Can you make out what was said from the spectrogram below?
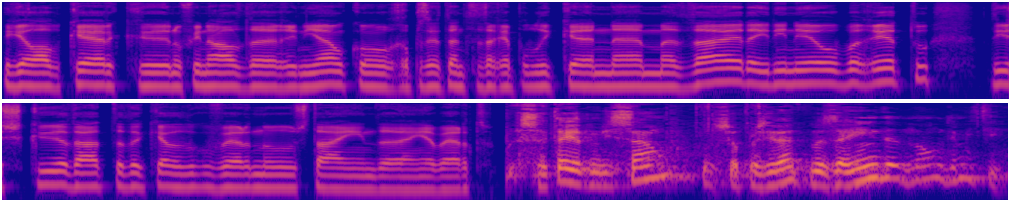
Miguel Albuquerque, no final da reunião com o representante da República na Madeira, Irineu Barreto, diz que a data da queda do governo está ainda em aberto. Aceitei a demissão do Sr. Presidente, mas ainda não demiti.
